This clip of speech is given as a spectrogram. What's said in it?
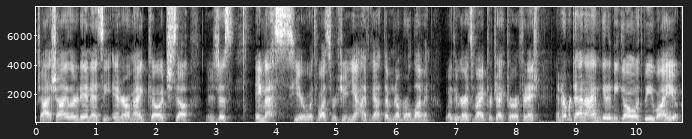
Josh Eilert in as the interim head coach. So there's just a mess here with West Virginia. I've got them number 11 with regards to my projector or finish. And number 10, I'm going to be going with BYU.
